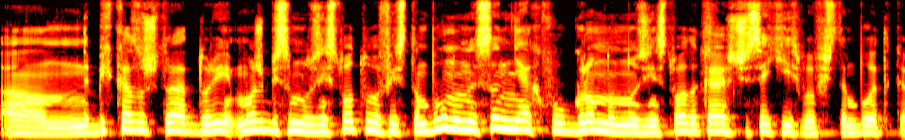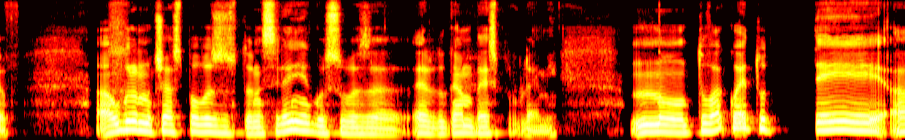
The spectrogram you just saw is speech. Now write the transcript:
А, не бих казал, че това дори, може би са мнозинството в Истанбул, но не са някакво огромно мнозинство да кажеш, че всеки в Истанбул е такъв. А, огромна част от по-възрастното население гласува за Ердоган без проблеми. Но това, което те а,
